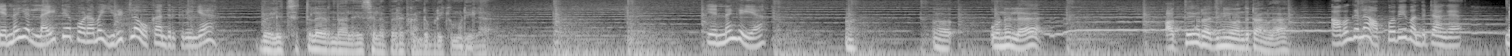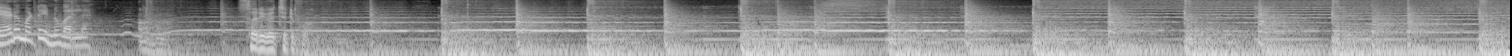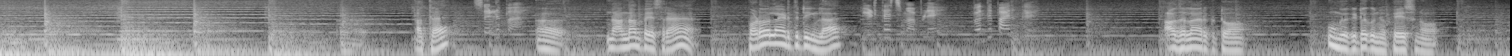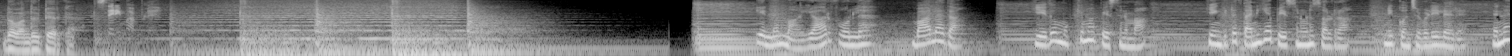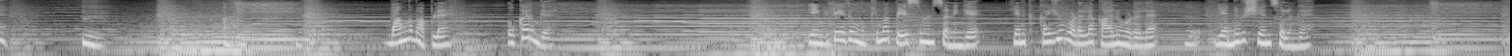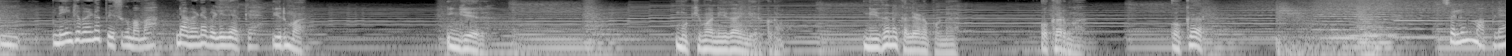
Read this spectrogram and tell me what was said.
என்னையா லைட்டே போடாம இருட்டுல உட்காந்துருக்கீங்க வெளிச்சத்தில் இருந்தாலே சில பேரை கண்டுபிடிக்க முடியல. என்னங்க ஐயா? ஒன்றும் இல்லை. அத்தையும் ரஜினியும் வந்துட்டாங்களா? அவங்கெல்லாம் அப்பவே வந்துட்டாங்க. மேடம் மட்டும் இன்னும் வரல. சரி வச்சுட்டு போ. அத்தை? சொல்லுப்பா. நான் தான் பேசுகிறேன் புடவெல்லாம் எடுத்துட்டிங்களா? எடுத்தாச்சு மாப்பிள்ள வந்து பாருங்க. அதெல்லாம் இருக்கட்டும். உங்ககிட்ட கொஞ்சம் பேசணும். இதோ வந்துக்கிட்டே இருக்கேன். சரி மாப்பிள்ள என்னம்மா யார் போன்ல? பாலாதா ஏதோ முக்கியமா பேசணுமா? என்கிட்ட தனியா பேசணும்னு சொல்றான். நீ கொஞ்சம் வெளியில இரு. என்ன? ம். வாங்க மாப்பிள்ள உட்காருங்க. என்கிட்ட ஏதோ முக்கியமா பேசணும்னு சொன்னீங்க. எனக்கு கையும் உடல காலும் உடல. என்ன விஷயம்னு சொல்லுங்க. ம், நீங்க வேணா பேசுங்க மாமா. நான் வேணா வெளியில இருக்கேன். இருமா. இங்கே இரு. முக்கியமாக நீ தான் இங்கே இருக்கணும். நீ தானே கல்யாணம் பொண்ணு. உட்காருமா. உட்கார். சொல்லுங்க மாப்பிள்ள.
